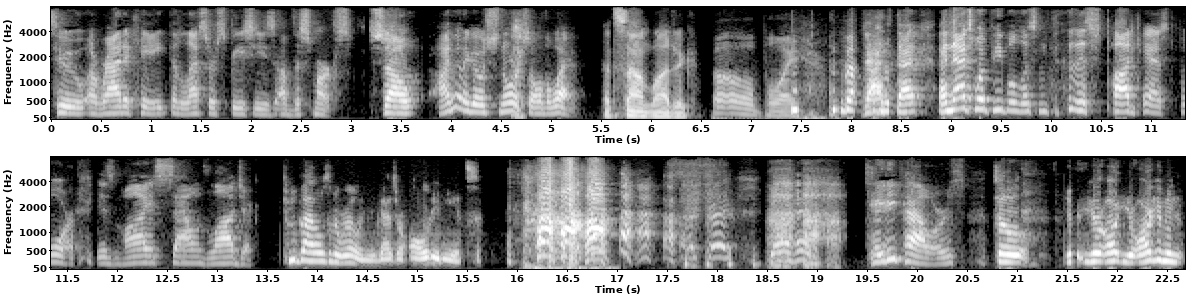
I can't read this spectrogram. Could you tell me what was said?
to eradicate the lesser species of the Smurfs? So I'm gonna go Snorks all the way. That's sound logic. Oh boy. That that and that's what people listen to this podcast for, is my sound logic. Two battles in a row, and you guys are all idiots. okay. Go ahead. Katie Powers. So your your, your argument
